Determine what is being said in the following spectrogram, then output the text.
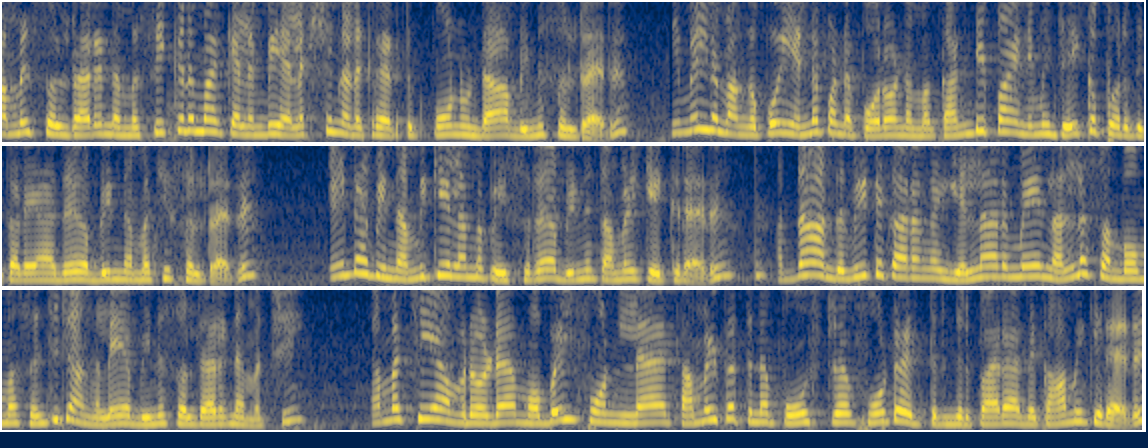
தமிழ் சொல்கிறாரு நம்ம சீக்கிரமாக கிளம்பி எலெக்ஷன் நடக்கிற இடத்துக்கு போகணுண்டா அப்படின்னு சொல்கிறாரு இனிமேல் நம்ம அங்கே போய் என்ன பண்ண போகிறோம் நம்ம கண்டிப்பாக இனிமேல் ஜெயிக்க போகிறது கிடையாது அப்படின்னு நமச்சி சொல்கிறாரு ஏன்டா அப்படி நம்பிக்கை இல்லாமல் பேசுகிற அப்படின்னு தமிழ் கேட்குறாரு அதான் அந்த வீட்டுக்காரங்க எல்லாருமே நல்ல சம்பவமாக செஞ்சுட்டாங்களே அப்படின்னு சொல்கிறாரு நமச்சி. நமச்சி அவரோட மொபைல் ஃபோனில் தமிழ் பற்றின போஸ்டரை ஃபோட்டோ எடுத்திருந்திருப்பாரு. அதை காமிக்கிறாரு.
